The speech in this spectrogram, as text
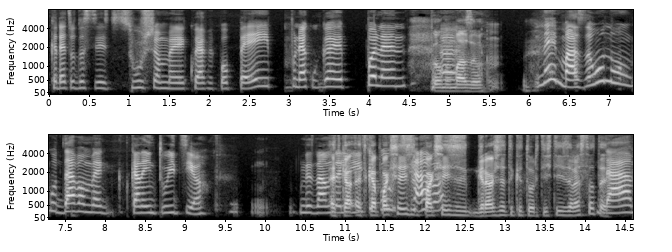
където да се слушаме коя какво пее и понякога е пълен. Пълно мазало. Не е мазало, но го даваме така на интуиция. Не знам е, дали така, е, така пак, се, пак се изграждате като артисти и израствате. Да,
